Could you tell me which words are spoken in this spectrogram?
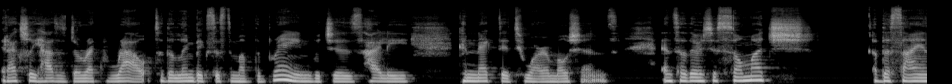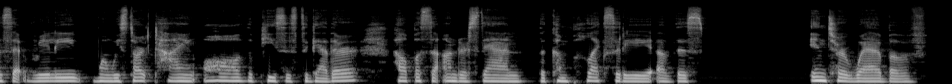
it actually has a direct route to the limbic system of the brain, which is highly connected to our emotions. And so there's just so much of the science that really, when we start tying all the pieces together, help us to understand the complexity of this interweb of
